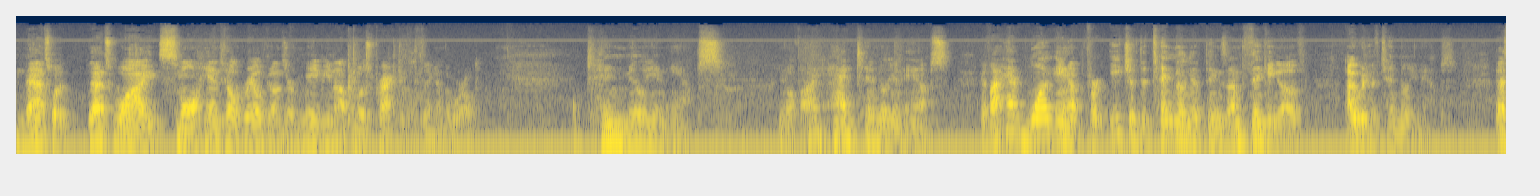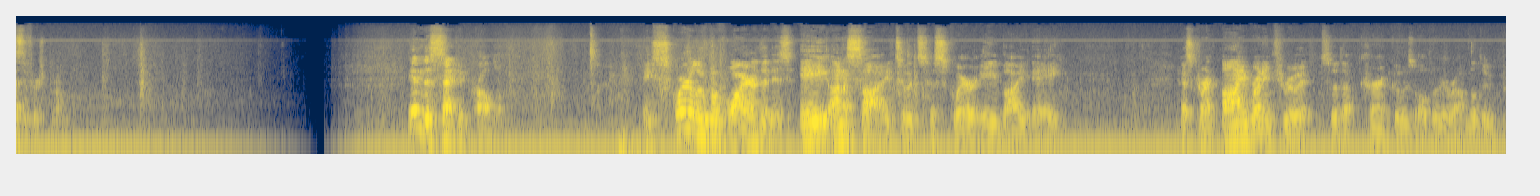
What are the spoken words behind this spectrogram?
and that's what that's why small handheld railguns are maybe not the most practical thing in the world. 10 million amps. You know, if I had 10 million amps, If I had one amp for each of the 10 million things I'm thinking of, I would have 10 million amps. That's the first problem. In the second problem, a square loop of wire that is A on a side, so it's a square A by A, has current I running through it, so the current goes all the way around the loop,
